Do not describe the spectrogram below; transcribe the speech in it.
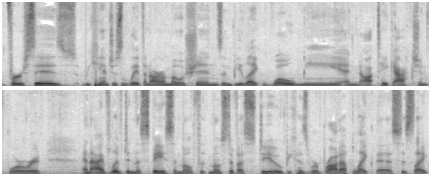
versus we can't just live in our emotions and be like, woe me, and not take action forward. And I've lived in the space, and most, most of us do because we're brought up like this is like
